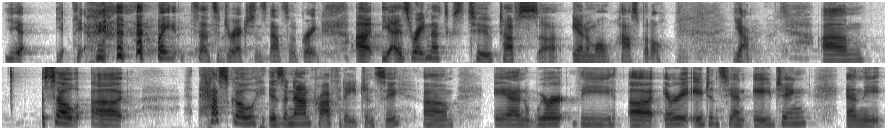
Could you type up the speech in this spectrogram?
yeah, yeah, yeah. My sense of direction's not so great. Uh, yeah, it's right next to Tufts uh, Animal Hospital. Yeah. Um, so uh, HESSCO is a nonprofit agency, um, and we're the uh, area agency on aging and the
